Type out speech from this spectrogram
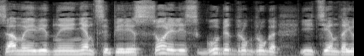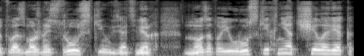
Самые видные немцы перессорились, губят друг друга и тем дают возможность русским взять верх. Но зато и у русских нет человека,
